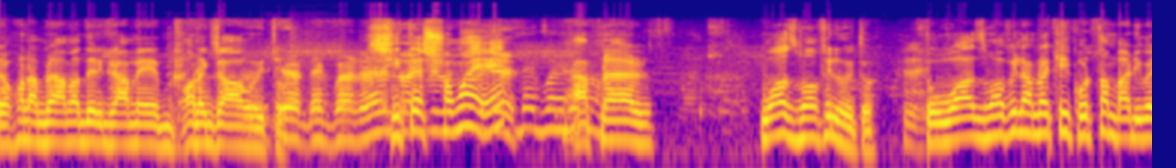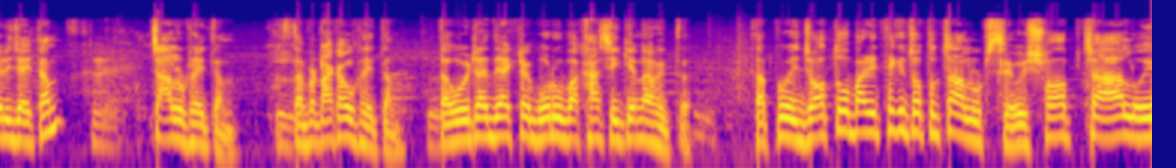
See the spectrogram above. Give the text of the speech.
যখন আমরা আমাদের গ্রামে অনেক যাওয়া হইতো শীতের সময়ে আপনার ওয়াজ মাহফিল হইতো। তো ওয়াজ মাহফিল আমরা কি করতাম? বাড়ি বাড়ি যাইতাম চাল উঠাইতাম তারপর টাকা উঠাইতাম। তা ওইটা দিয়ে একটা গরু বা খাসি কেনা হইতো। তারপর ওই যত বাড়ি থেকে যত চাল উঠছে ওই সব চাল ওই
